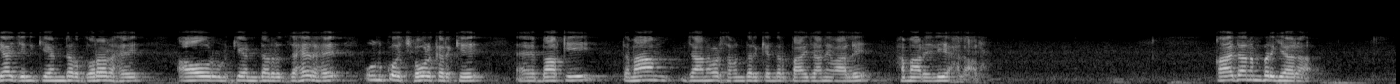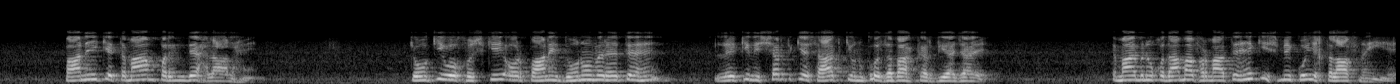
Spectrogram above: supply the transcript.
یا جن کے اندر درر ہے اور ان کے اندر زہر ہے، ان کو چھوڑ کر کے باقی تمام جانور سمندر کے اندر پائے جانے والے ہمارے لیے حلال ہیں۔ قاعدہ نمبر گیارہ، پانی کے تمام پرندے حلال ہیں۔ کیونکہ وہ خشکی اور پانی دونوں میں رہتے ہیں، لیکن اس شرط کے ساتھ کہ ان کو ذبح کر دیا جائے۔ امام ابن قدامہ فرماتے ہیں کہ اس میں کوئی اختلاف نہیں ہے۔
